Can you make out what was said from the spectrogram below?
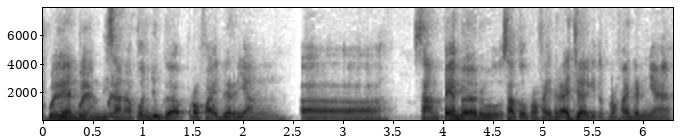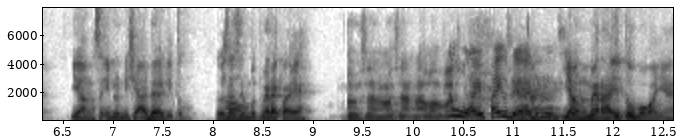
Bayang, Dan bayang, di bayang. sana pun juga provider yang eh, sampai baru satu provider aja gitu, providernya yang se-Indonesia ada gitu. Gak usah Oh. sebut merek lah ya. Nggak usah, nggak usah, nggak apa-apa. Kan wifi udah ada Nah, sih yang merah itu pokoknya.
